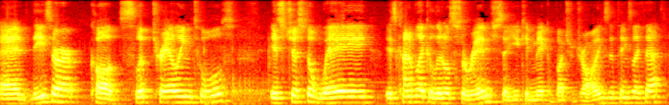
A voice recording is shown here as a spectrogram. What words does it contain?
And these are called slip trailing tools. It's just a way, it's kind of like a little syringe, so you can make a bunch of drawings and things like that.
